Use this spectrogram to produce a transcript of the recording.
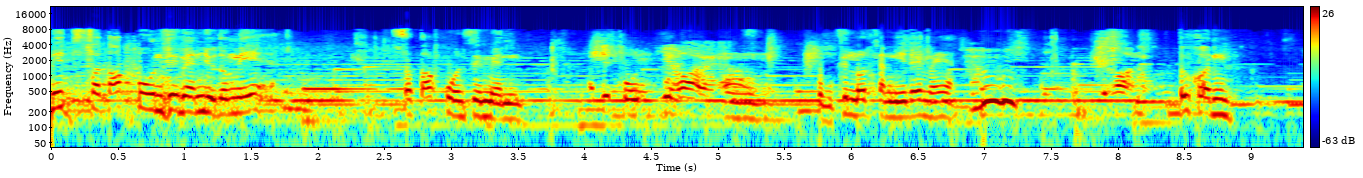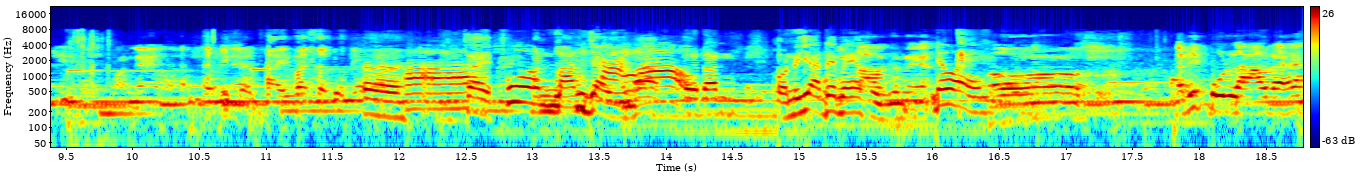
นี่สต็อกปูนซีเมนต์อยู่ตรงนี้ สต็อกปูนซีเมนต์อันนี้ปูนยี่ห้ออะไรคอืรับมผมขึ้นรถคันนี้ได้ไหมอะยี่ห้อไหนทุกคนก่อนแรกอันนี้ไทยวัสดุเอออ่าใช่พวกมันร้านใหญ่มากต่างดาว เออดันขออนุญาตได้ไหมเราผมใช่ไหมด้วย อ๋ออันนี้ปูนลาวนะฮะ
